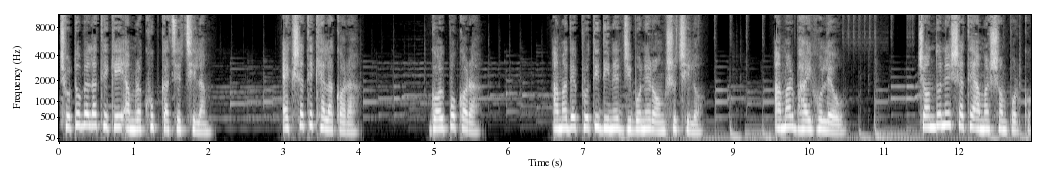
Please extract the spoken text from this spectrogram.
ছোটবেলা থেকেই আমরা খুব কাছের ছিলাম। একসাথে খেলা করা, গল্প করা আমাদের প্রতিদিনের জীবনের অংশ ছিল। আমার ভাই হলেও, চন্দনের সাথে আমার সম্পর্ক।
